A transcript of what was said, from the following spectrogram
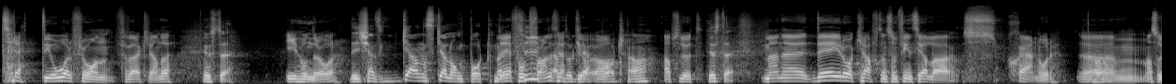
30 år från förverkligande. Just det. I hundra år. Det känns ganska långt bort, men det är fortfarande typ ändå 30 år. greppbart. Ja. Absolut. Just det. Men eh, det är ju då kraften som finns i alla stjärnor. Ehm, Alltså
